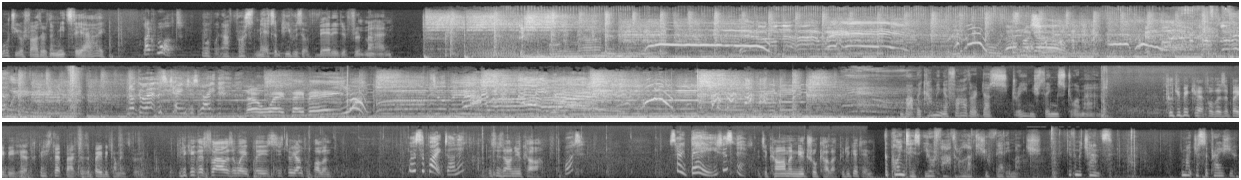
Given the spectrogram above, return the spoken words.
More to your father than meets the eye. Like what? Well, when I first met him, he was a very different man. Get some motor running. Head out on the highway. We're looking for adventure. And whatever comes our way. Not gonna let this change us, right? No way, baby. But becoming a father does strange things to a man. Could you be careful? There's a baby here. Could you step back? There's a baby coming through. Could you keep those flowers away, please? She's too young for pollen. Where's the bike, darling? This is our new car. What? It's very beige, isn't it? It's a calm and neutral colour. Could you get in? The point is, your father loves you very much. Give him a chance. He might just surprise you.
